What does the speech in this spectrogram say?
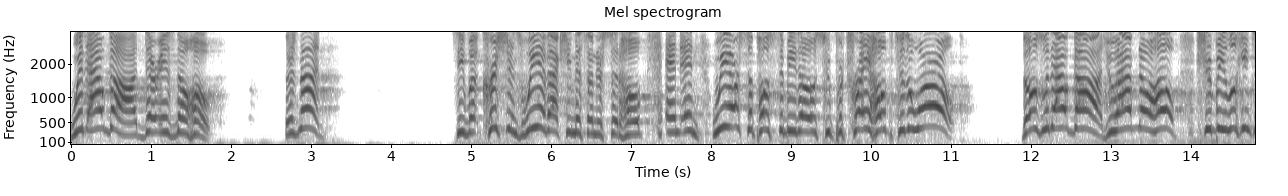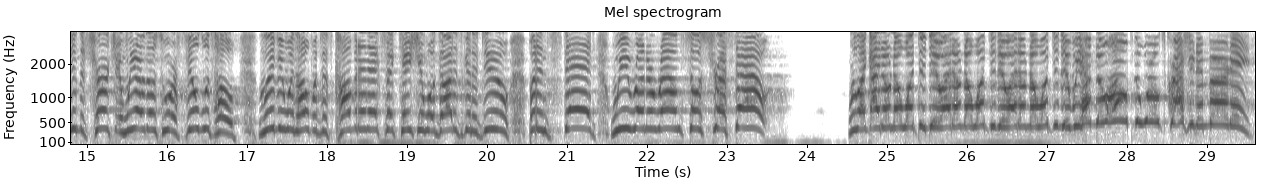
Without God, there is no hope. There's none. See, but Christians, we have actually misunderstood hope, and, and we are supposed to be those who portray hope to the world. Those without God, who have no hope, should be looking to the church, and we are those who are filled with hope, living with hope, with this confident expectation what God is going to do. But instead, we run around so stressed out. We're like, I don't know what to do. I don't know what to do. I don't know what to do. We have no hope. The world's crashing and burning.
